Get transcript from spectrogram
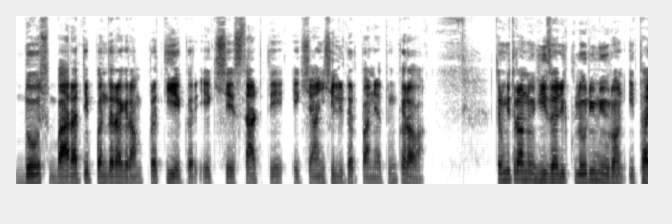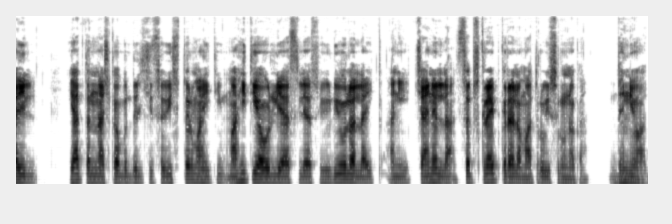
डोस बारा ते पंधरा ग्राम प्रति एकर एकशे साठ ते एकशे ऐंशी लिटर पाण्यातून करावा. तर मित्रांनो ही झाली क्लोरीम्युरॉन इथाईल ह्या तणनाशकाबद्दलची सविस्तर माहिती माहिती आवडली असल्यास व्हिडिओला लाईक आणि चॅनलला सबस्क्राईब करायला मात्र विसरू नका. धन्यवाद.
